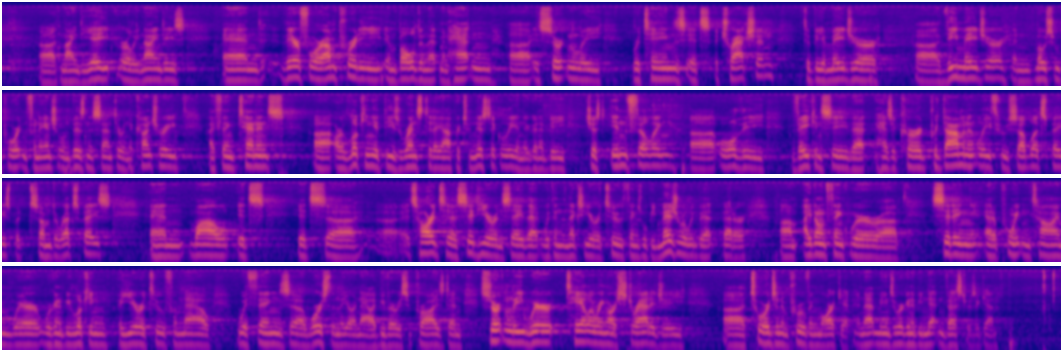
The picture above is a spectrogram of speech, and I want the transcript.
uh, 98, early 90s. And therefore, I'm pretty emboldened that Manhattan uh, is certainly retains its attraction to be a major uh, the major and most important financial and business center in the country. I think tenants uh, are looking at these rents today opportunistically, and they're going to be just infilling uh, all the vacancy that has occurred predominantly through sublet space, but some direct space. And while it's, it's, uh, uh, it's hard to sit here and say that within the next year or two things will be measurably better, um, I don't think we're uh, sitting at a point in time where we're going to be looking a year or two from now with things uh, worse than they are now. I'd be very surprised. And certainly we're tailoring our strategy uh, towards an improving market. And that means we're going to be net investors again.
